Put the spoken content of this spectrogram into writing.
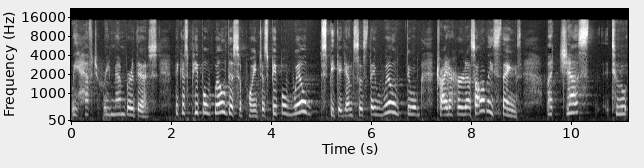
we have to remember this because people will disappoint us, people will speak against us, they will do try to hurt us, all these things. But just to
